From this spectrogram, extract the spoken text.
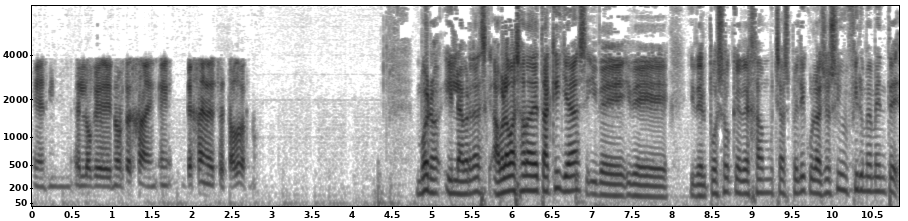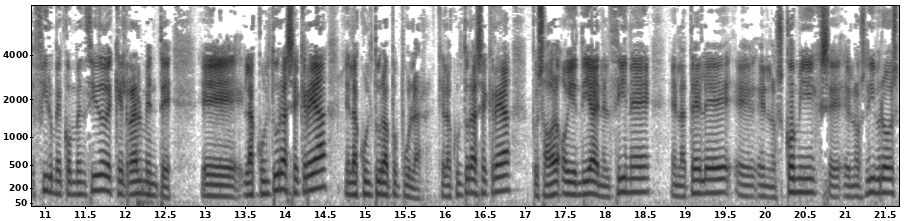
En, lo que nos deja deja en el espectador, ¿no? Bueno, y la verdad es que hablabas ahora de taquillas y de, y de y del pozo que dejan muchas películas. Yo soy un firmemente firme convencido de que realmente eh, la cultura se crea en la cultura popular, que la cultura se crea pues ahora hoy en día en el cine, en la tele, eh, en los cómics, eh, en los libros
